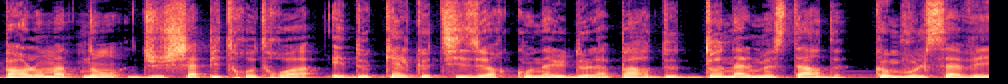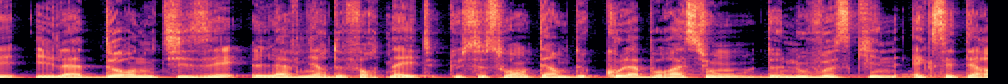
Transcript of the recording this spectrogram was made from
Parlons maintenant du chapitre 3 et de quelques teasers qu'on a eu de la part de Donald Mustard. Comme vous le savez, il adore nous teaser l'avenir de Fortnite, que ce soit en termes de collaboration, de nouveaux skins, etc.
